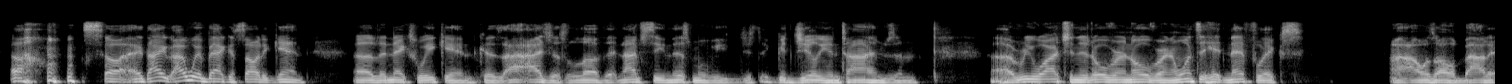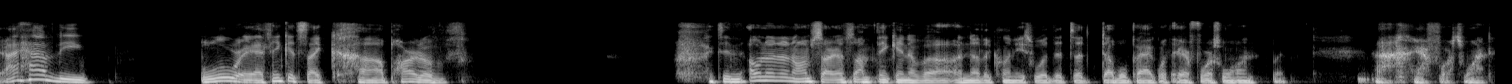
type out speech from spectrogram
Uh, so I, I went back and saw it again uh, the next weekend because I, I just loved it, and I've seen this movie just a gajillion times, and uh, rewatching it over and over. And once it hit Netflix, I was all about it. I have the Blu-ray. I think it's like uh, part of. It didn't. Oh no no no! I'm sorry. I'm, I'm thinking of uh, another Clint Eastwood that's a double pack with Air Force One, but ah, Air Force One.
